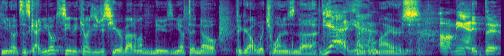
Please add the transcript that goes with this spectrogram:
you know, it's this guy. You don't see any killings; you just hear about him on the news, and you have to know figure out which one is the yeah, yeah. Michael. Myers. Oh man. It, there-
